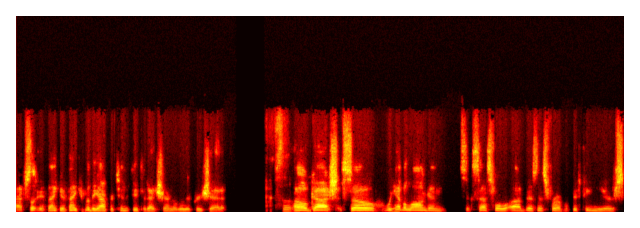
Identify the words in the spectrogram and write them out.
Absolutely, thank you. Thank you for the opportunity today, Sharon. I really appreciate it. Absolutely. Oh gosh, so we have a long and successful uh, business for over 15 years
